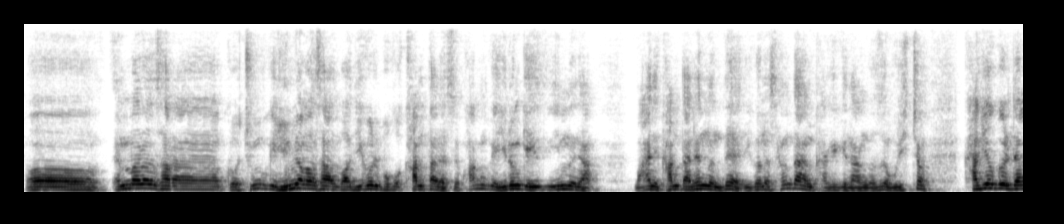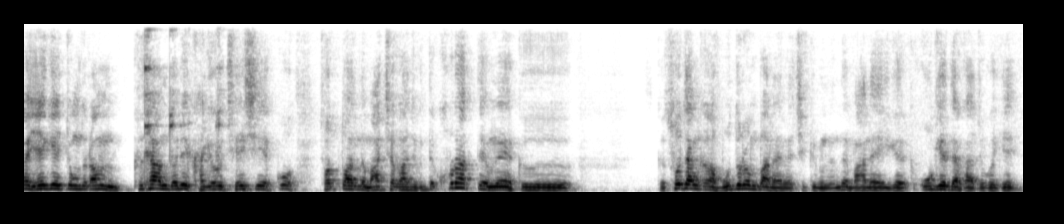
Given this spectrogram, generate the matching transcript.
어 웬만한 사람 그 중국의 유명한 사람 막 이걸 보고 감탄했어요. 한국에 이런 게 있- 있느냐 많이 감탄했는데 이거는 상당한 가격이 난 것은 우리 시청 가격을 내가 얘기할 정도라면 그 사람들이 가격을 제시했고 저 또한 맞춰가지고 근데 코로나 때문에 그, 그 소장가가 못 오는 바람에 지금 있는데 만약에 이게 오게 돼가지고 이게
